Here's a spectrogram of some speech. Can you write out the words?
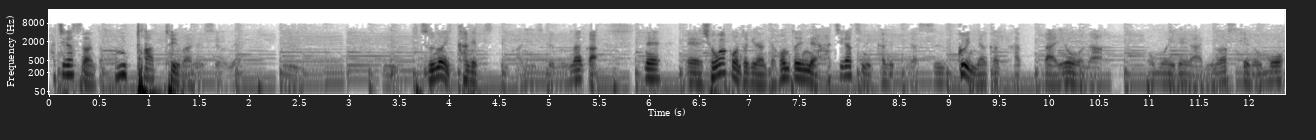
8月なんて本当あっという間ですよね。うん。うん、普通の1ヶ月っていう感じですけど、なんかね、えー、小学校の時なんて本当にね、8月の1ヶ月がすっごい長かったような思い出がありますけども、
